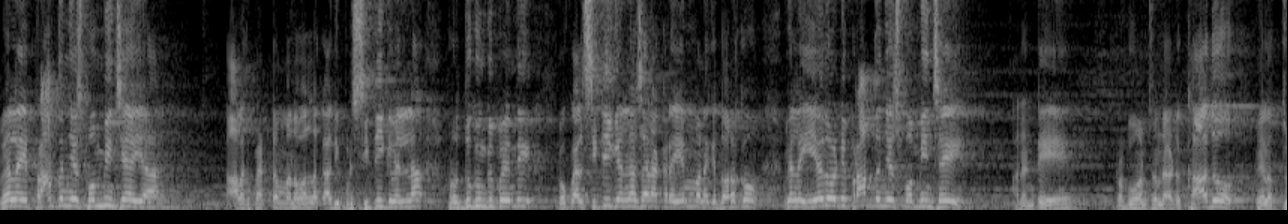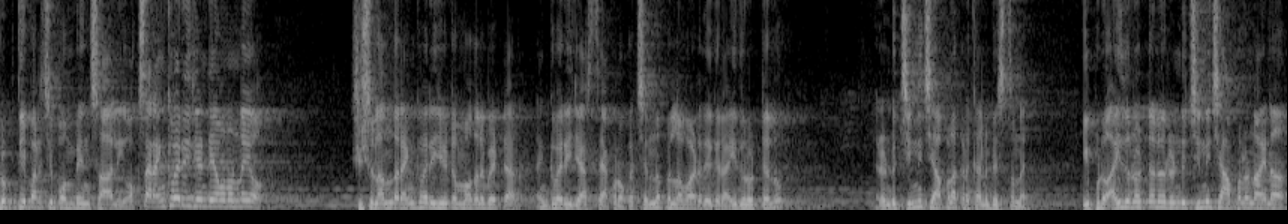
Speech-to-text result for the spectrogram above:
వీళ్ళ ప్రాంతం చేసి పంపించేయ్యా వాళ్ళకి పెట్టడం మన వల్ల కాదు. ఇప్పుడు సిటీకి వెళ్ళినా ప్రొద్దు గుంగిపోయింది. ఒకవేళ సిటీకి వెళ్ళినా సరే అక్కడ ఏం మనకి దొరకవు. వీళ్ళ ఏదోటి ప్రార్థన చేసి పంపించేయి. అని అంటే ప్రభు అంటున్నాడు కాదు వీళ్ళ తృప్తి పరిచి పంపించాలి. ఒకసారి ఎంక్వైరీ చేయండి ఏమైనా ఉన్నాయో. శిష్యులందరూ ఎంక్వైరీ చేయడం మొదలుపెట్టారు. ఎంక్వైరీ చేస్తే అక్కడ ఒక చిన్న పిల్లవాడి దగ్గర ఐదు రొట్టెలు రెండు చిన్ని చేపలు అక్కడ కనిపిస్తున్నాయి. ఇప్పుడు ఐదు రొట్టెలు రెండు చిన్ని చేపలను ఆయన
